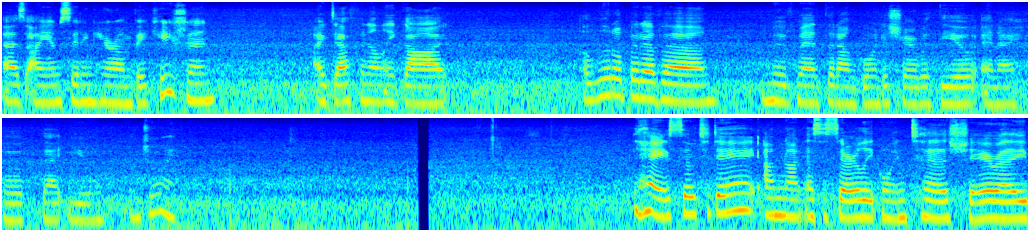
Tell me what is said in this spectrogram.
as I am sitting here on vacation, I definitely got a little bit of a movement that I'm going to share with you, and I hope that you enjoy. Hey, so today I'm not necessarily going to share a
